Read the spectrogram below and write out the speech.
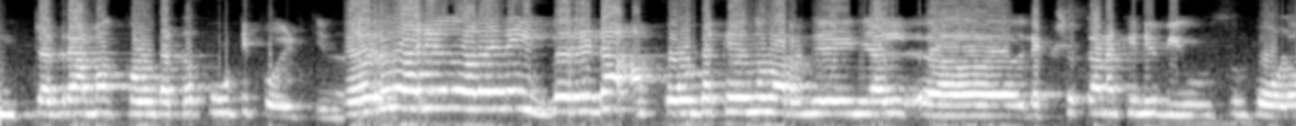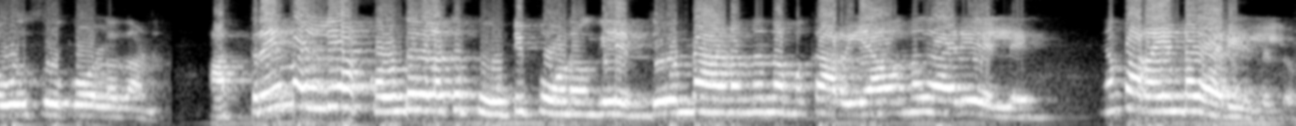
ഇൻസ്റ്റാഗ്രാം അക്കൗണ്ട് ഒക്കെ പൂട്ടിപ്പോയിരിക്കുന്നത്. വേറെ കാര്യം എന്ന് പറയുന്നത് ഇവരുടെ അക്കൗണ്ട് ഒക്കെ എന്ന് പറഞ്ഞു കഴിഞ്ഞാൽ ലക്ഷക്കണക്കിന് വ്യൂസും ഫോളോവേഴ്സും ഒക്കെ ഉള്ളതാണ്. അത്രയും വലിയ അക്കൗണ്ടുകളൊക്കെ പൂട്ടി പോകണമെങ്കിൽ എന്തുകൊണ്ടാണെന്ന് നമുക്ക് അറിയാവുന്ന കാര്യമല്ലേ? ഞാൻ പറയേണ്ട കാര്യമില്ലല്ലോ.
